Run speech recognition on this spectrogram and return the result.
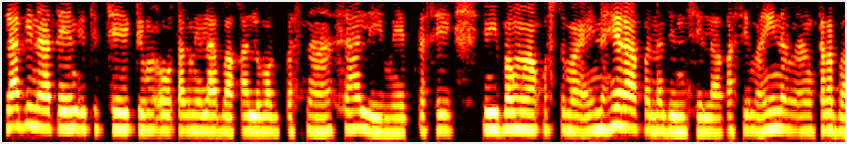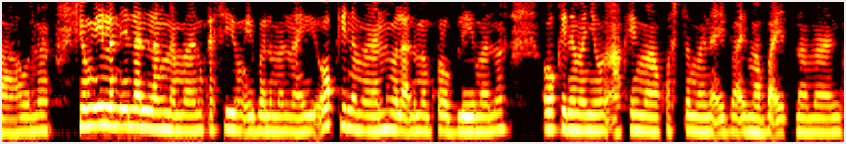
lagi natin iti-check yung utang nila baka lumagpas na sa limit. Kasi, yung ibang mga customer ay nahirapan na din sila kasi mahina nga ang trabaho, no? Yung ilan-ilan lang naman kasi yung iba naman ay okay naman, wala naman problema, no? Okay naman yung aking mga customer na iba ay mabait naman.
